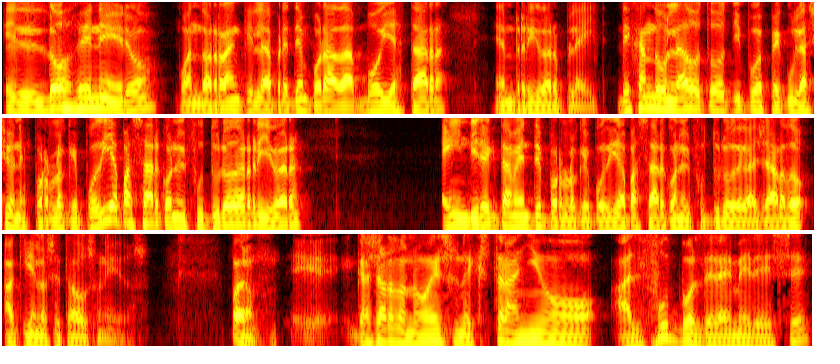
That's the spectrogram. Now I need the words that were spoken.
el 2 de enero, cuando arranque la pretemporada, voy a estar en River Plate, dejando a un lado todo tipo de especulaciones por lo que podía pasar con el futuro de River e indirectamente por lo que podía pasar con el futuro de Gallardo aquí en los Estados Unidos. Bueno, eh, Gallardo no es un extraño al fútbol de la MLS,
